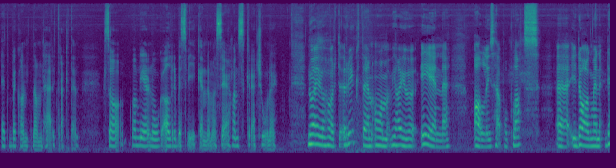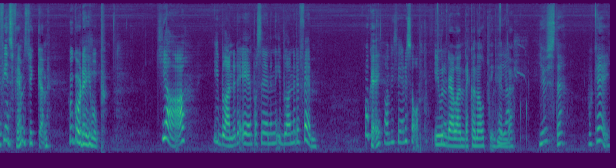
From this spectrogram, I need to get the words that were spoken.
ett bekant namn här i trakten. Så man blir nog aldrig besviken när man ser hans kreationer. Nu har jag ju hört rykten om, vi har ju en Alice här på plats eh, idag men det finns fem stycken. Hur går det ihop? Ja, ibland är det en på scenen, ibland är det fem. Okej. Okay. Om vi ser det så. I underlandet kan allting hända. Ja. Just det. Okej. Okay.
